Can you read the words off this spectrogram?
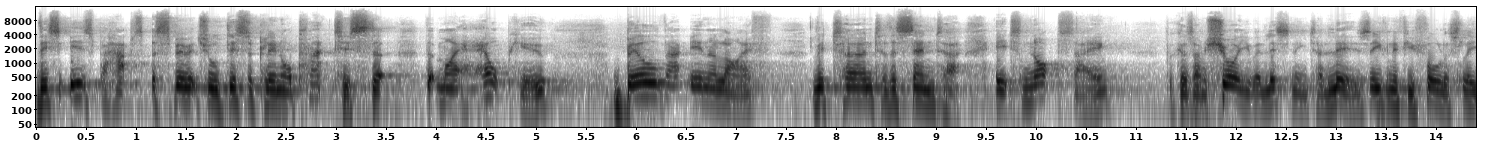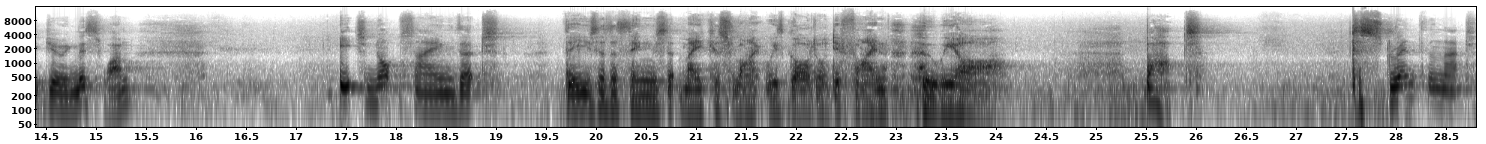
This is perhaps a spiritual discipline or practice that, that might help you build that inner life, return to the centre. It's not saying, because I'm sure you were listening to Liz, even if you fall asleep during this one, it's not saying that these are the things that make us right with God or define who we are. But to strengthen that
